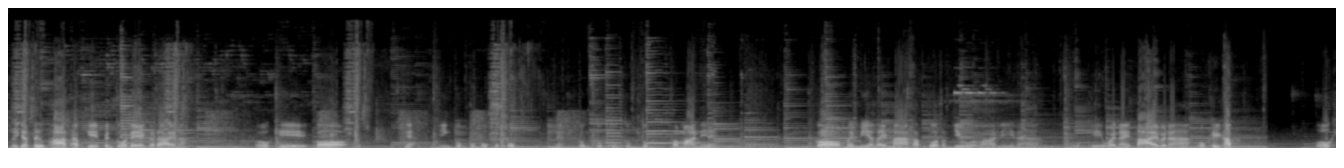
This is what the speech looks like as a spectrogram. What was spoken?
หรือจะซื้อพาร์ทอัปเกรดเป็นตัวแดงก็ได้นะ โอเคก็เนี่ยยิงปุ๊บปุ๊บปุ๊บปุ๊บปุบเนี่ยตุ่มตุ่มตุ่มตุ่มตุ่มประมาณนี้ ก็ไม่มีอะไรมากครับตัวสกิลประมาณนี้นะฮะโอเคไว้ไหนตายไปนะฮะโอเคครับโอเค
